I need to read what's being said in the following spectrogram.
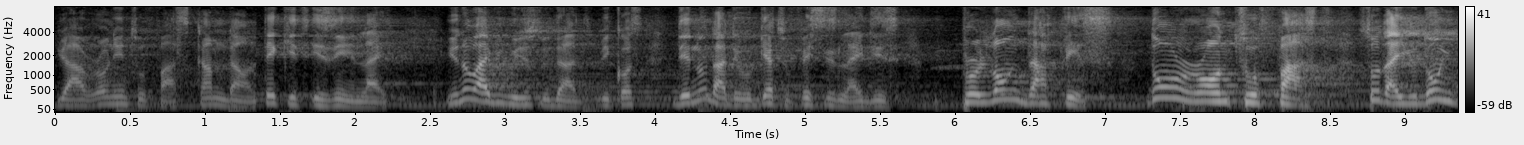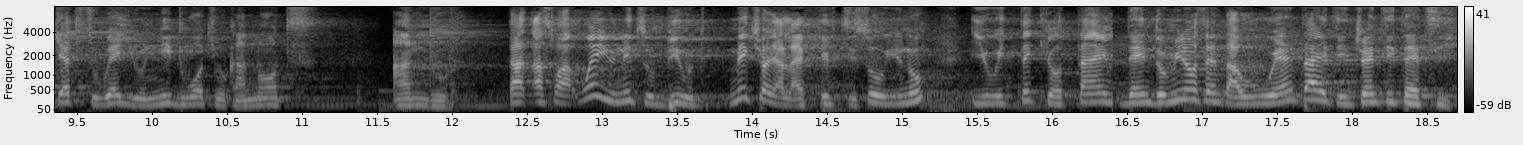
you are running too fast, calm down, take it easy in life. You know why people used to do that? Because they know that they will get to faces like this. Prolong that face. Don't run too fast so that you don't get to where you need what you cannot undo. That, that's why when you need to build, make sure you're like 50. So, you know, you will take your time. Then Dominion Center, we will enter it in 2030.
